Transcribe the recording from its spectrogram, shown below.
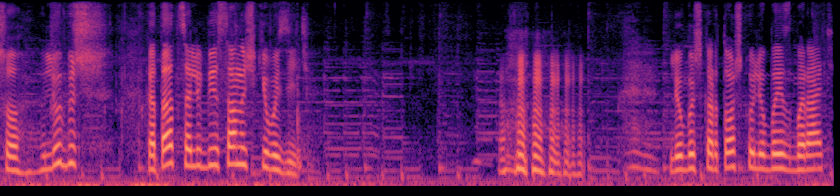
Що, любиш кататися, любі саночки возити? Любиш картошку, люби збирати.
